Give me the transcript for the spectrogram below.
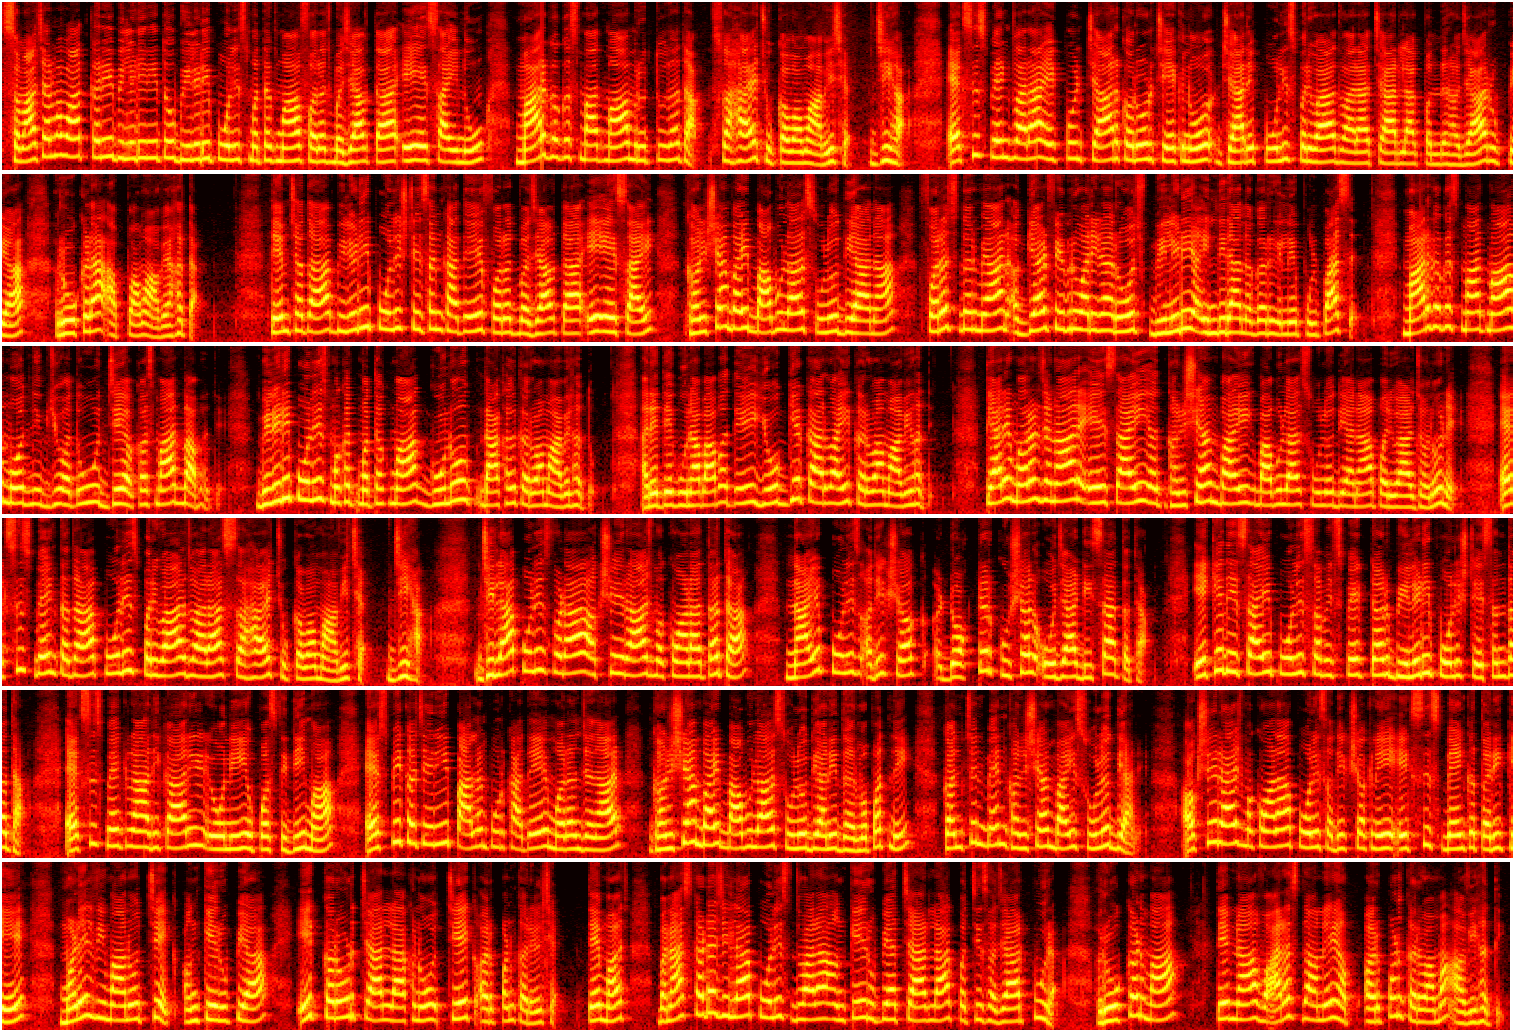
સમાચારમાં વાત કરીએ ભીલડીની તો ભીલડી પોલીસ મથકમાં ફરજ બજાવતા એએસઆઈનું માર્ગ અકસ્માતમાં મૃત્યુ થતાં સહાય ચૂકવવામાં આવી છે. જી હા, એક્સિસ બેંક દ્વારા એક પોઈન્ટ ચાર કરોડ ચેકનો જ્યારે પોલીસ પરિવાર દ્વારા ચાર લાખ પંદર હજાર રૂપિયા રોકડા આપવામાં આવ્યા હતા. તેમ છતાં ભીલડી પોલીસ સ્ટેશન ખાતે ફરજ બજાવતા એએસઆઈ ઘનશ્યામભાઈ બાબુલાલ સુલોદિયાના ફરજ દરમિયાન અગિયાર ફેબ્રુઆરીના રોજ ભીલડી ઇન્દિરાનગર રેલવે પુલ પાસે માર્ગ અકસ્માતમાં મોત નીપજ્યું હતું, જે અકસ્માત બાબતે ભીલડી પોલીસ મથકમાં ગુનો દાખલ કરવામાં આવેલ હતો અને તે ગુના બાબતે યોગ્ય કાર્યવાહી કરવામાં આવી હતી. ત્યારે મરણ જનાર એએસઆઈ ઘનશ્યામભાઈ બાબુલાલ સોલોદિયાના પરિવારજનોને એક્સિસ બેંક તથા પોલીસ પરિવાર દ્વારા સહાય ચૂકવવામાં આવી છે. જી હા, જિલ્લા પોલીસ વડા અક્ષયરાજ મકવાણા તથા નાયબ પોલીસ અધિક્ષક ડોક્ટર કુશલ ઓઝા ડીસા તથા A K Desai police sub inspector Bhildi police station તથા એક્સિસ બેંકના અધિકારીઓની ઉપસ્થિતિમાં એસપી કચેરી પાલનપુર ખાતે મરણ જનાર ઘનશ્યામભાઈ બાબુલાલ સોલોદિયાની ધર્મપત્ની કંચનબેન ઘનશ્યામભાઈ સોલોદિયાને અક્ષયરાજ મકવાણા પોલીસ અધિક્ષકને એક્સિસ બેંક તરીકે મળેલ વીમાનો ચેક અંકે રૂપિયા એક કરોડ ચાર લાખનો ચેક અર્પણ કરેલ છે. તેમજ બનાસકાંઠા જિલ્લા પોલીસ દ્વારા અંકે રૂપિયા ચાર લાખ પચીસ હજાર પૂરા રોકડમાં તેમના વારસદારને અર્પણ કરવામાં આવી હતી.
